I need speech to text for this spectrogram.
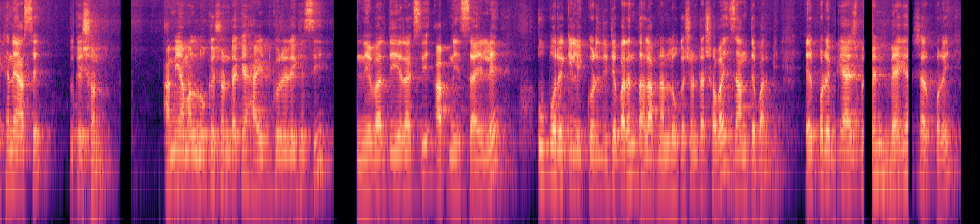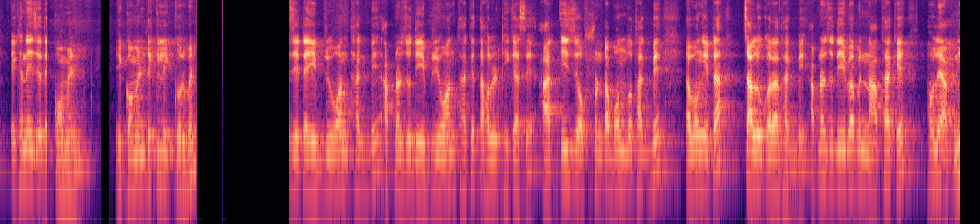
এখানে আছে লোকেশন আমি আমার লোকেশনটাকে হাইড করে রেখেছি নেভার দিয়ে রাখছি। আপনি চাইলে উপরে ক্লিক করে দিতে পারেন, তাহলে আপনার লোকেশনটা সবাই জানতে পারবে। এরপরে ব্যাগে আসবেন। ব্যাগে আসার পরে এখানে এই যে কমেন্ট এই কমেন্টে ক্লিক করবেন। যেটা এভরি ওয়ান থাকবে, আপনার যদি এভরি ওয়ান থাকে তাহলে ঠিক আছে। আর এই যে অপশনটা বন্ধ থাকবে এবং এটা চালু করা থাকবে। আপনার যদি এইভাবে না থাকে, তাহলে আপনি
